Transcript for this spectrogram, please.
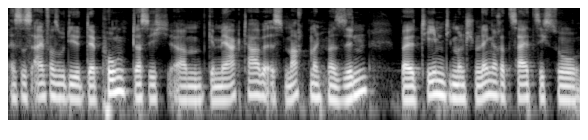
es ist einfach so die, der Punkt, dass ich ähm, gemerkt habe, es macht manchmal Sinn, bei Themen, die man schon längere Zeit sich so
